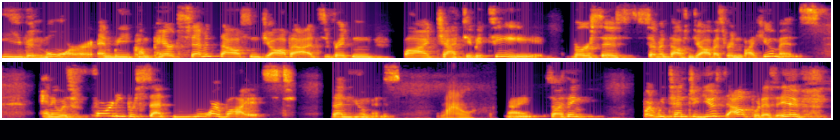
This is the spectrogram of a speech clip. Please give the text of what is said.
even more. And we compared 7,000 job ads written by ChatGPT versus 7,000 job ads written by humans. And it was 40% more biased than humans. Wow. Right. So I think, but we tend to use the output as if,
